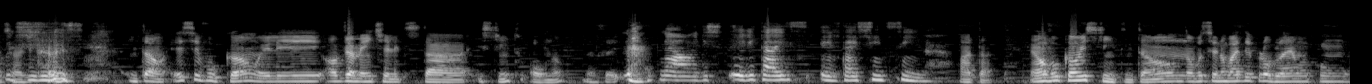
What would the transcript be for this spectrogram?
tipo de... Então, esse vulcão, ele, obviamente, ele está extinto, ou não, não sei. Não, ele, ele, tá, ele tá extinto sim. Ah, tá. É um vulcão extinto, então não, você não vai ter problema com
